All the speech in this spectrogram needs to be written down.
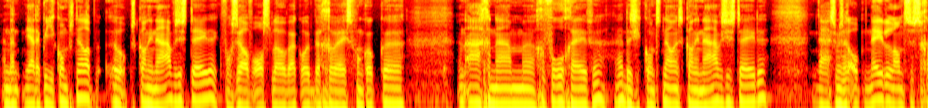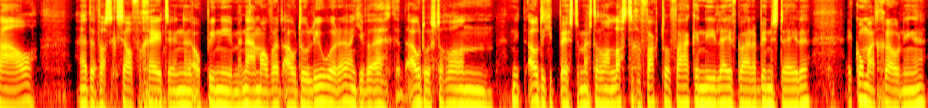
En dan, ja, dan, je komt snel op, op Scandinavische steden. Ik vond zelf Oslo, waar ik ooit ben geweest, vond ik ook uh, een aangenaam uh, gevoel geven. Dus je komt snel in Scandinavische steden. Ja, zeggen, op Nederlandse schaal dat was ik zelf vergeten in de opinie, met name over het autoluweren. Want je wil eigenlijk, het auto is toch wel een, niet autootje pesten, maar is toch wel een lastige factor vaak in die leefbare binnensteden. Ik kom uit Groningen.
